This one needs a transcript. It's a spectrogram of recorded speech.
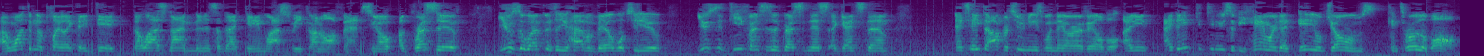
I want them to play like they did the last nine minutes of that game last week on offense. You know, aggressive, use the weapons that you have available to you, use the defense's aggressiveness against them, and take the opportunities when they are available. I mean, I think it continues to be hammered that Daniel Jones can throw the ball.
